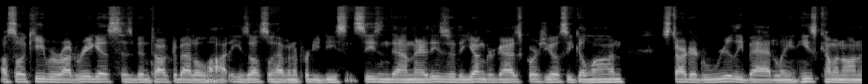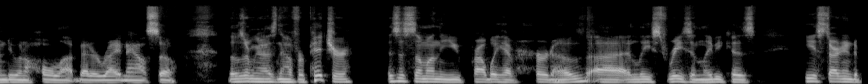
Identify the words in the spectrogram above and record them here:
also, Keibert Rodriguez has been talked about a lot. He's also having a pretty decent season down there. These are the younger guys. Of course, Yosy Galan started really badly, and he's coming on and doing a whole lot better right now. So, those are guys. Now, for pitcher, this is someone that you probably have heard of, uh, at least recently, because he is starting to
